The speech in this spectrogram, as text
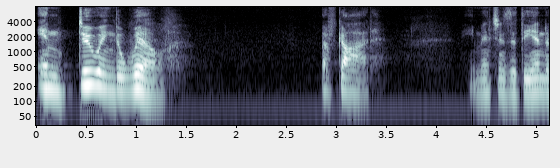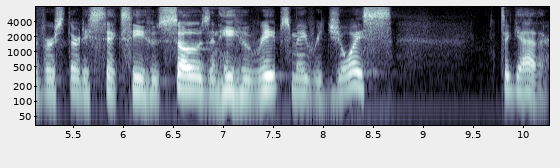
in doing the will of God. He mentions at the end of verse 36 He who sows and he who reaps may rejoice together.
